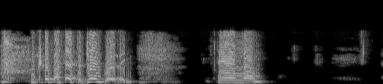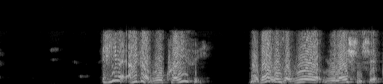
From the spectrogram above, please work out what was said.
because I had to drink with him. And um, he, I got real crazy. Now that was a real relationship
